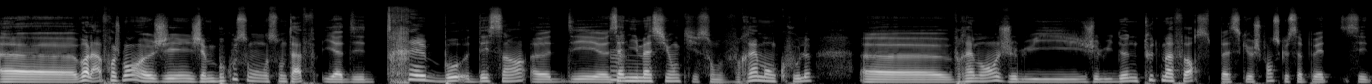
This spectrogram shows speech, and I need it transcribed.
Euh, voilà, franchement, euh, j'ai- j'aime beaucoup son, son taf. Il y a des très beaux dessins, euh, des euh, Mm. animations qui sont vraiment cool. Euh, vraiment, je lui, je lui donne toute ma force parce que je pense que ça peut être, c'est,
